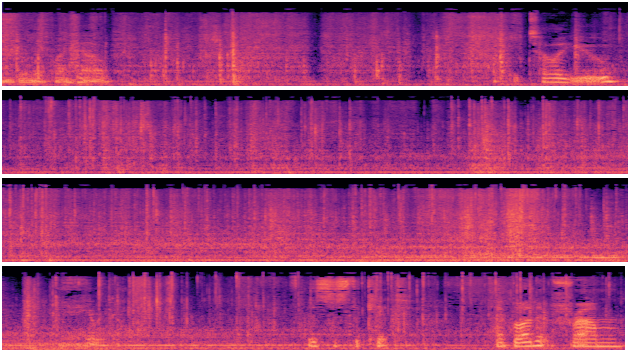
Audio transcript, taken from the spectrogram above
I don't know if I have to tell you This is the kit. I bought it from,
